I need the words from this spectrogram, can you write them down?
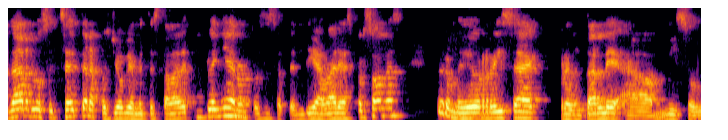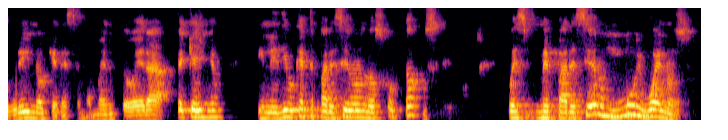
darlos, etcétera, pues yo obviamente estaba de cumpleañero, entonces atendía a varias personas, pero me dio risa preguntarle a mi sobrino, que en ese momento era pequeño, y le digo, ¿qué te parecieron los hot dogs? Pues me parecieron muy buenos,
